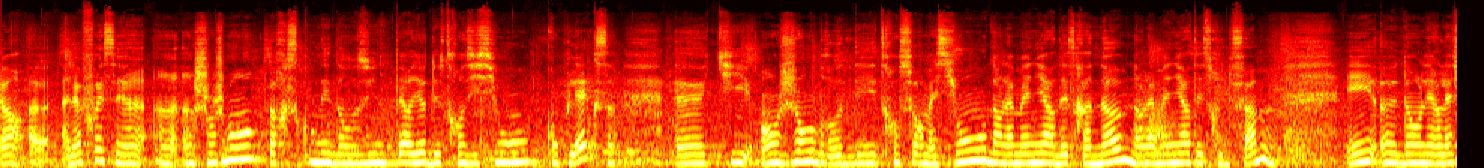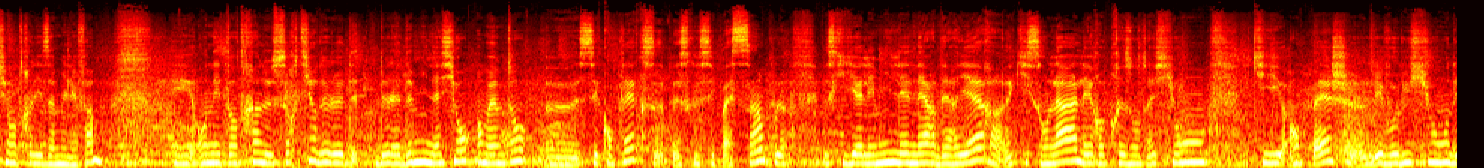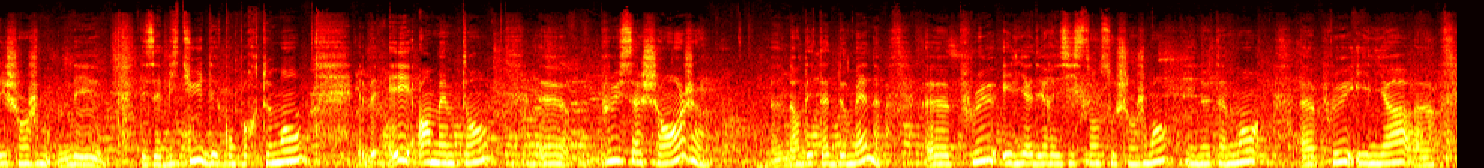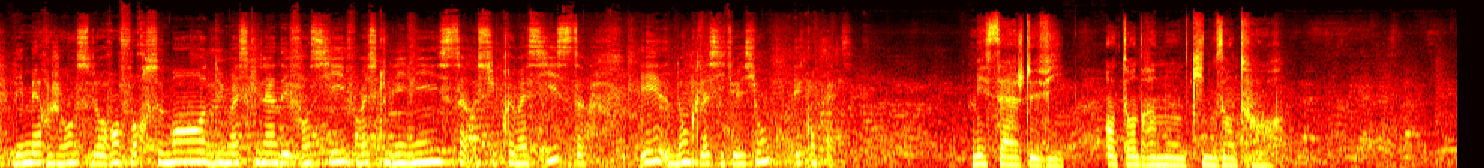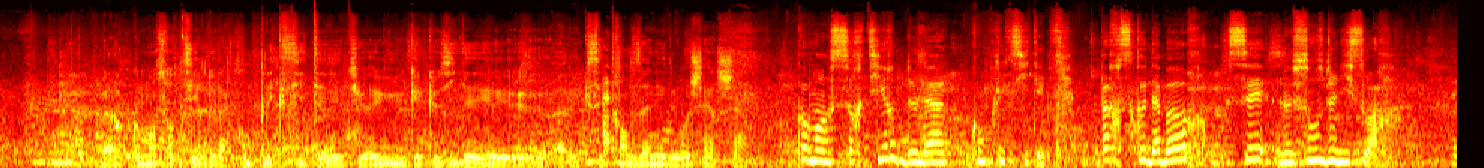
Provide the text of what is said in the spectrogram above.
Alors, euh, à la fois, c'est un, changement parce qu'on est dans une période de transition complexe euh, qui engendre des transformations dans la manière d'être un homme, dans la manière d'être une femme et euh, dans les relations entre les hommes et les femmes. Et on est en train de sortir de, la domination. En même temps, c'est complexe parce que c'est pas simple, parce qu'il y a les millénaires derrière qui sont là, les représentations, qui empêche l'évolution des changements, des, habitudes, des comportements. Et en même temps, euh, plus ça change, euh, dans des tas de domaines, euh, plus il y a des résistances au changement et notamment plus il y a l'émergence, le renforcement du masculin défensif, masculiniste, suprémaciste et donc la situation est complexe. Message de vie, entendre un monde qui nous entoure. Comment sortir de la complexité Tu as eu quelques idées euh, avec ces 30 années de recherche. Comment sortir de la complexité Parce que d'abord, c'est le sens de l'histoire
